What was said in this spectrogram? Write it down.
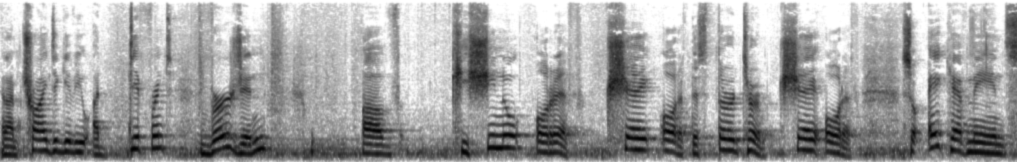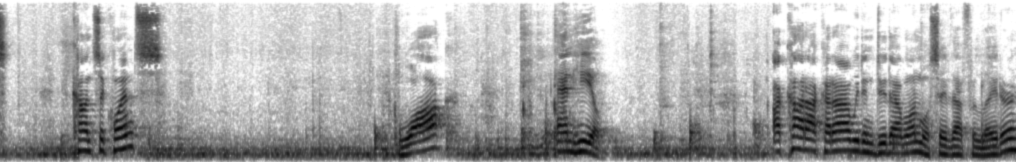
And I'm trying to give you a different version of Kishinu Oref, Kshe Oref, this third term, Kshe Oref. So Akev means consequence, walk, and heel. Akara akara, we didn't do that one. We'll save that for later.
